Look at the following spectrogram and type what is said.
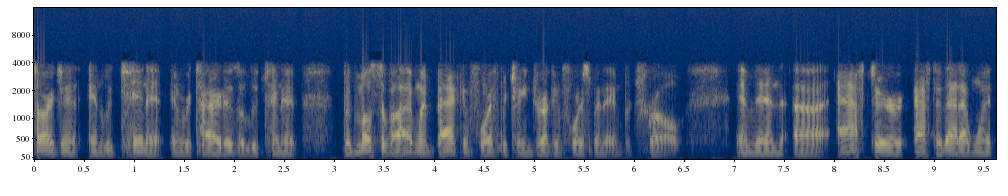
sergeant and lieutenant, and retired as a lieutenant. But most of all, I went back and forth between drug enforcement and patrol. And then uh, after after that, I went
